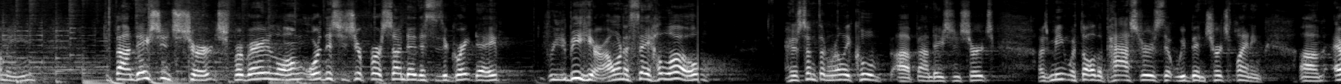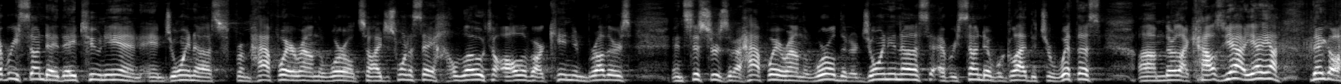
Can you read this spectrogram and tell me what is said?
Coming to Foundations Church for very long, or this is your first Sunday, this is a great day for you to be here. I want to say hello. Here's something really cool, uh, Foundations Church. I was meeting with all the pastors that we've been church planning. Um, every Sunday, they tune in and join us from halfway around the world. So I just want to say hello to all of our Kenyan brothers and sisters that are halfway around the world that are joining us every Sunday. We're glad that you're with us. Um, they're like, How's, yeah, yeah, yeah. They go,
